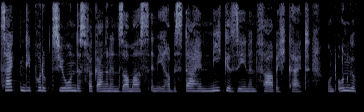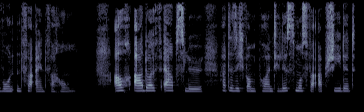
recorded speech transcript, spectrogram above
zeigten die Produktion des vergangenen Sommers in ihrer bis dahin nie gesehenen Farbigkeit und ungewohnten Vereinfachung. Auch Adolf Erbslö hatte sich vom Pointillismus verabschiedet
